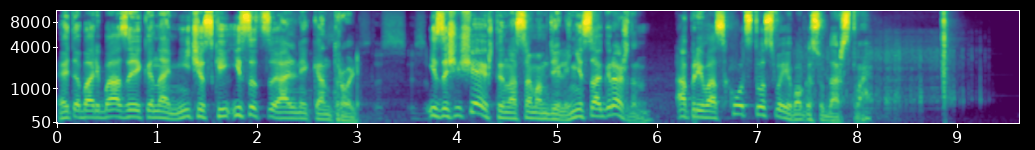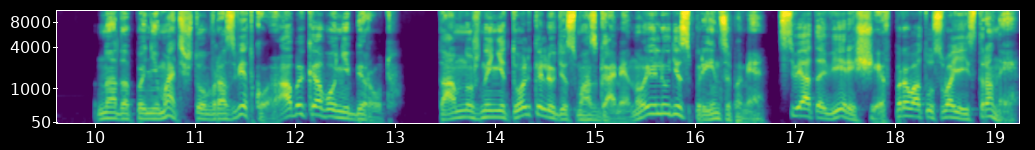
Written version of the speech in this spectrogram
Это борьба за экономический и социальный контроль. И защищаешь ты на самом деле не сограждан, а превосходство своего государства. Надо понимать, что в разведку абы кого не берут. Там нужны не только люди с мозгами, но и люди с принципами, свято верящие в правоту своей страны.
